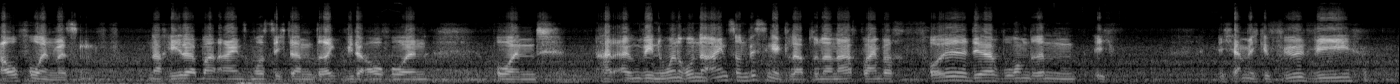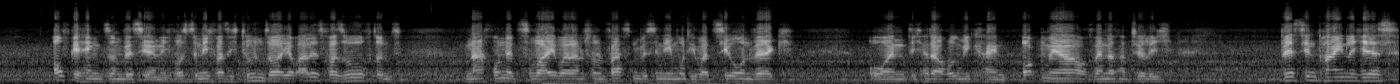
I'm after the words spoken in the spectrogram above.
aufholen müssen. Nach jeder Bahn 1 musste ich dann direkt wieder aufholen. Und hat irgendwie nur in Runde 1 so ein bisschen geklappt. Und danach war einfach voll der Wurm drin. Ich, ich habe mich gefühlt wie aufgehängt so ein bisschen. Ich wusste nicht, was ich tun soll. Ich habe alles versucht und nach Runde 2 war dann schon fast ein bisschen die Motivation weg. Und ich hatte auch irgendwie keinen Bock mehr, auch wenn das natürlich ein bisschen peinlich ist.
